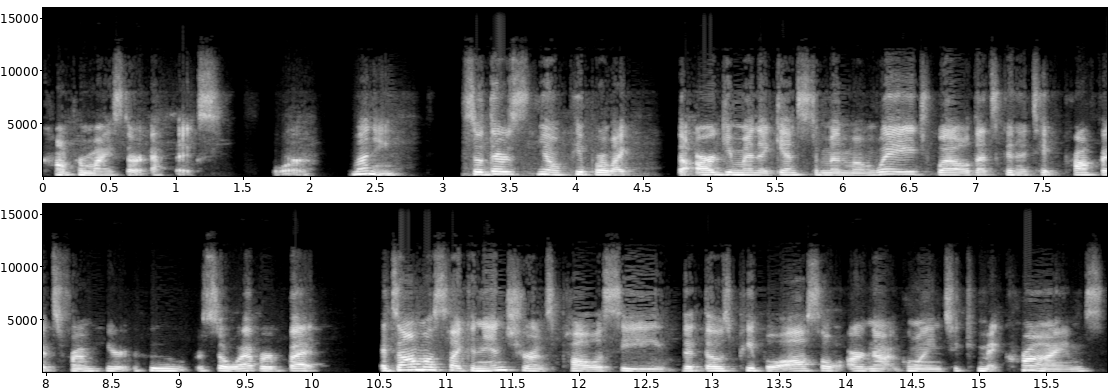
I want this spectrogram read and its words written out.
compromise their ethics for money. So there's, you know, people are like the argument against a minimum wage. Well, that's going to take profits from here, whosoever. But it's almost like an insurance policy that those people also are not going to commit crimes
